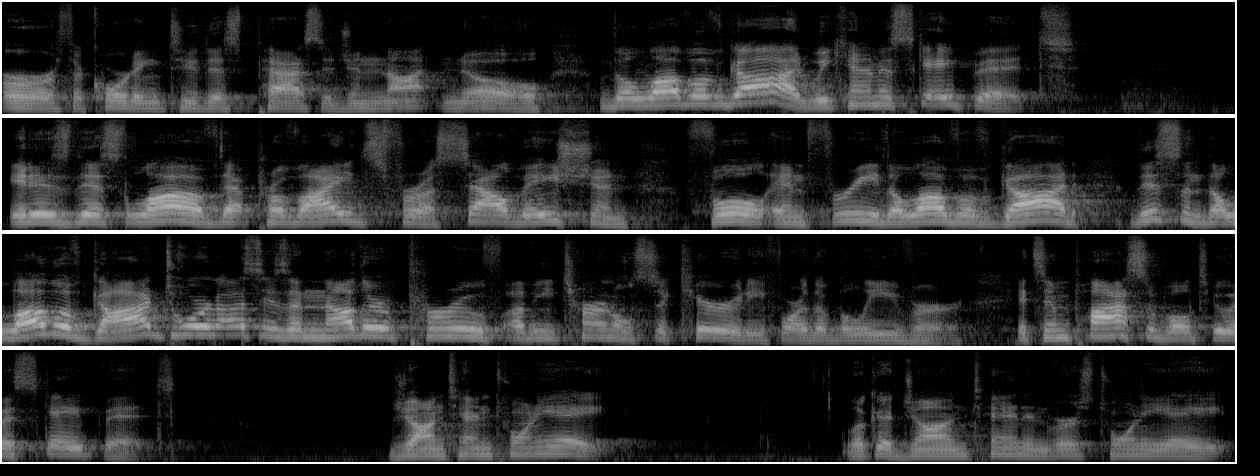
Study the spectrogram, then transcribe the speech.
earth according to this passage and not know the love of God. We can't escape it. It is this love that provides for us salvation full and free. The love of God. Listen, the love of God toward us is another proof of eternal security for the believer. It's impossible to escape it. John 10 28. Look at John 10 and verse 28.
